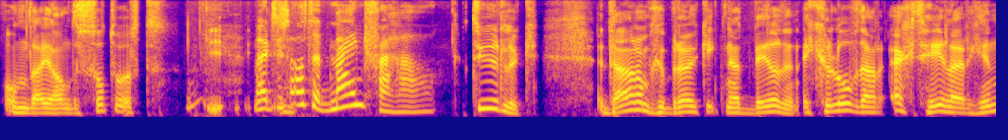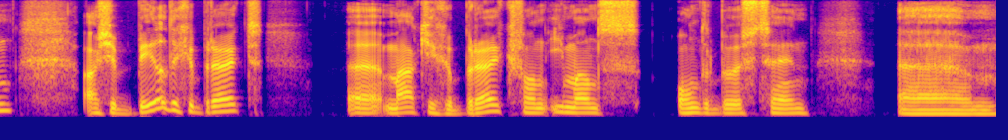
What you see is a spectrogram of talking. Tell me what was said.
omdat je anders zot wordt. Maar het is altijd mijn verhaal. Tuurlijk. Daarom gebruik ik net beelden. Ik geloof daar echt heel erg in. Als je beelden gebruikt, uh, maak je gebruik van iemands onderbewustzijn. Uh,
